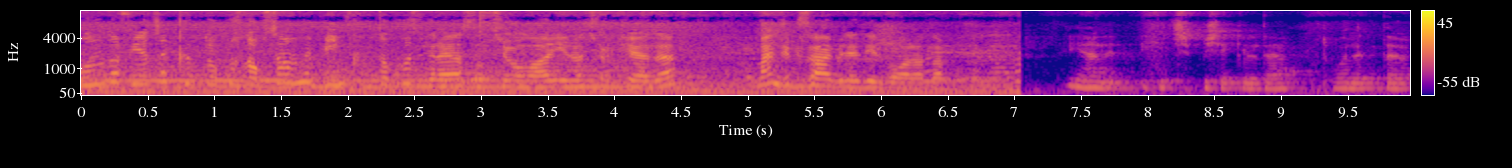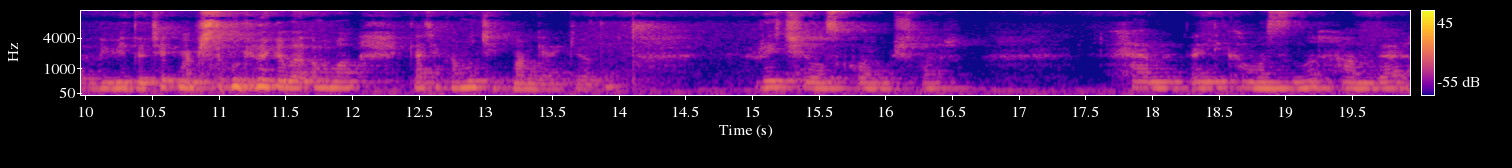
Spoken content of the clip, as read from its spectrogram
Bunun da fiyatı 49.90 ve 1049 liraya satıyorlar yine Türkiye'de. Bence güzel bile değil bu arada. Yani hiçbir şekilde tuvalette bir video çekmemiştim bugüne kadar ama gerçekten bunu çekmem gerekiyordu. Rituals koymuşlar. Hem el yıkamasını hem de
